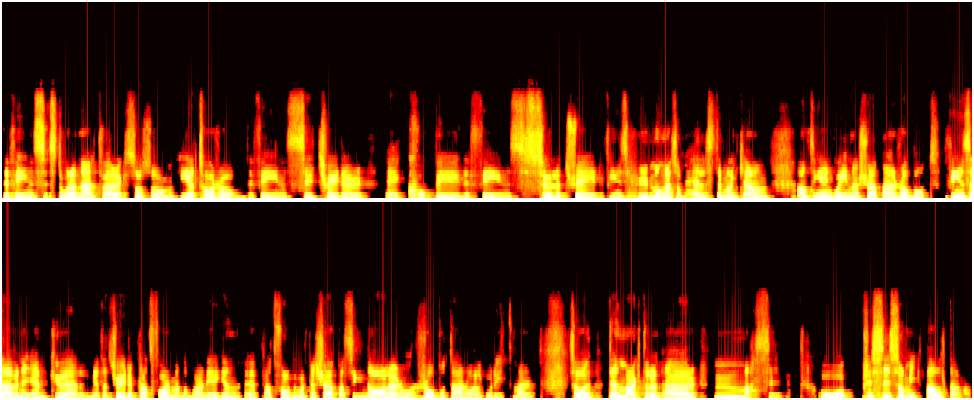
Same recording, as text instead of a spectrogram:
Det finns stora nätverk såsom eToro, det finns C-trader, Eh, copy, det finns Sulutrade, det finns hur många som helst där man kan antingen gå in och köpa en robot. Finns även i MQL, MetaTrader-plattformen, de har en egen eh, plattform där man kan köpa signaler och robotar och algoritmer. Så den marknaden är massiv. Och precis som i allt annat,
